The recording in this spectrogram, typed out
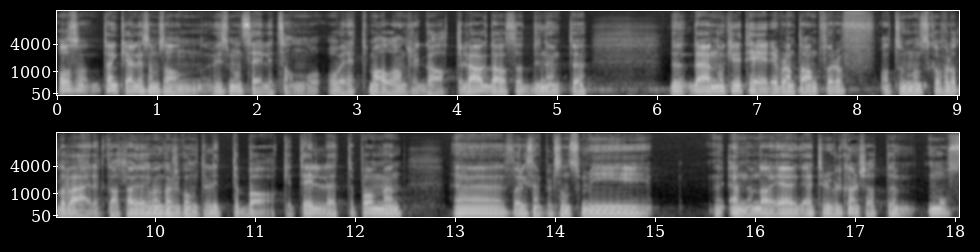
Og så tenker jeg liksom sånn, hvis man ser litt sånn over ett med alle andre gatelag, da, altså du nevnte det, det er noen kriterier blant annet for å at man skal få lov til å være et gatelag. Det kan vi kanskje komme til litt tilbake til etterpå, men eh, for eksempel sånn som i NM, da. Jeg, jeg tror vel kanskje at eh, Moss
